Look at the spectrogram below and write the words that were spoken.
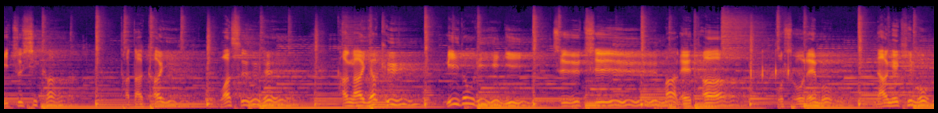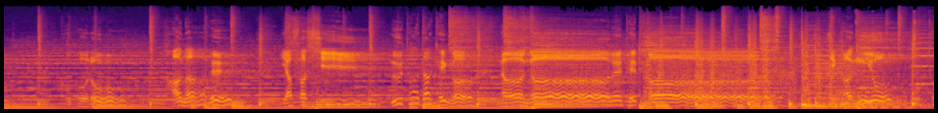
いつしか戦い忘れ輝く緑に包まれた。恐れも嘆きも心を離れ優しい歌だけが流れてた。時間よ止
